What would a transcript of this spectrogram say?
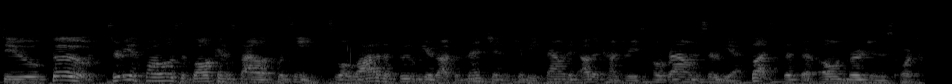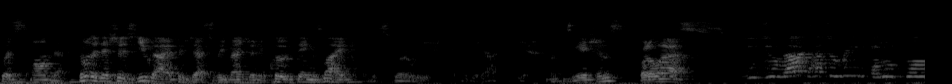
do. Food! Serbia follows the Balkan style of cuisine, so a lot of the food we are about to mention can be found in other countries around Serbia, but with their own versions or twists on them. Some of the dishes you guys suggested we mention include things like this is where we gotta get out the uh, pronunciations. But alas, You do not have to anything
